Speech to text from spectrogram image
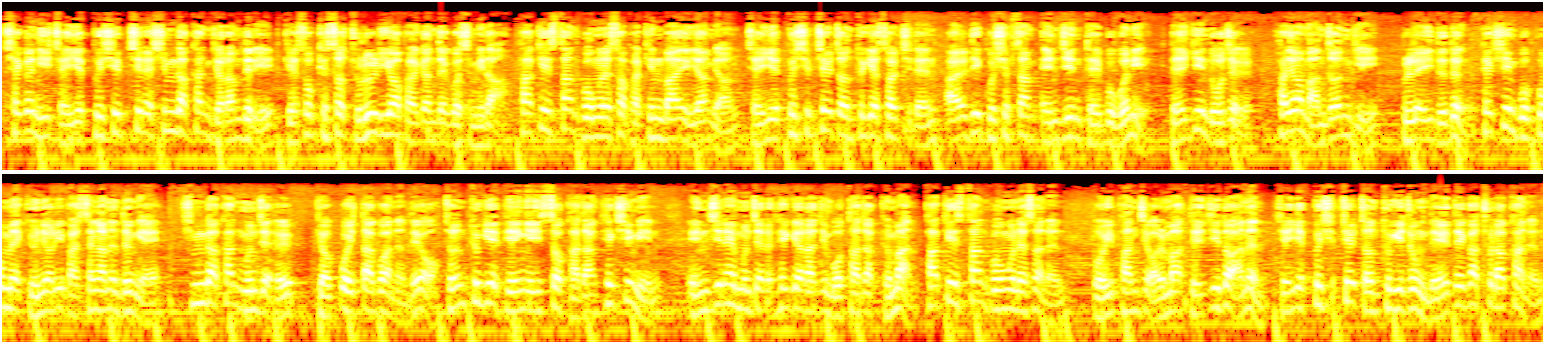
최근 이 JF-17의 심각한 결함들이 계속해서 줄을 이어 발견되고 있습니다. 파키스탄 공군에서 밝힌 바에 의하면 JF-17 전투기에 설치된 RD-93 엔진 대부분이 대기 노즐, 화염 안정기, 블레이드 등 핵심 부품에 균열이 발생하는 등의 심각한 문제를 겪고 있다고 하는데요. 전투기의 비행에 있어 가장 핵심인 엔진의 문제를 해결하지 못하자 그만 파키스탄 공군에서는 도입한 지 얼마 되지도 않은 JF-17 전투기 중 4대가 추락하는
